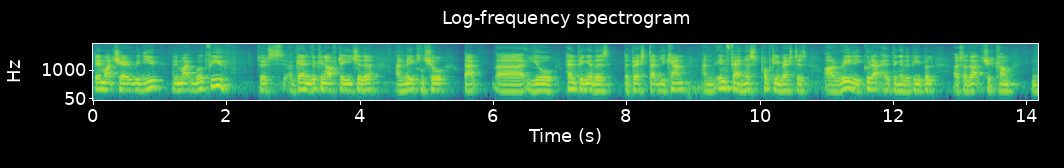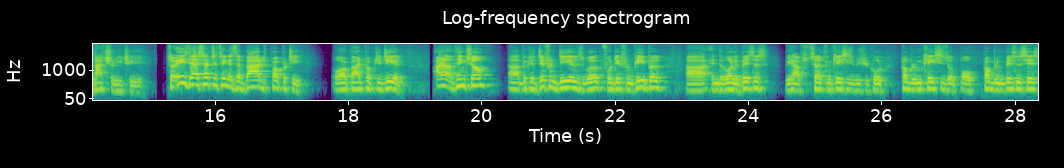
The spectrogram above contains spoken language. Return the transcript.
they might share it with you and it might work for you. So it's again looking after each other and making sure that uh, you're helping others the best that you can. And in fairness, property investors are really good at helping other people, uh, so that should come naturally to you. So, is there such a thing as a bad property or a bad property deal? I don't think so, uh, because different deals work for different people. Uh, in the world of business, we have certain cases which we call problem cases or, or problem businesses,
